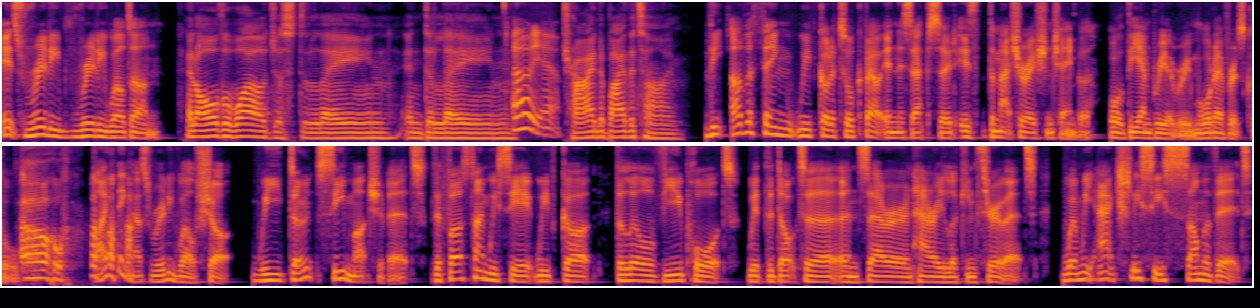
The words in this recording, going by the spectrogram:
It's really, really well done. And all the while just delaying and delaying, Oh yeah. trying to buy the time. The other thing we've got to talk about in this episode is the maturation chamber or the embryo room or whatever it's called. Oh, I think that's really well shot. We don't see much of it. The first time we see it, we've got the little viewport with the doctor and Sarah and Harry looking through it. When we actually see some of it,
